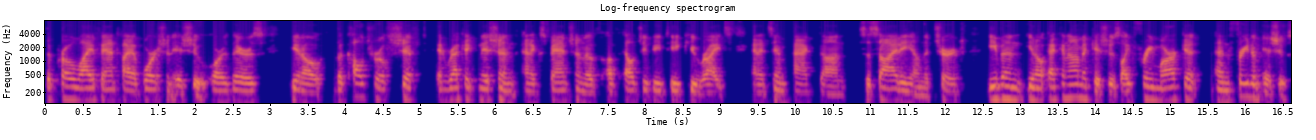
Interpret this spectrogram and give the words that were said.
the pro life, anti abortion issue, or there's, you know, the cultural shift in recognition and expansion of, of LGBTQ rights and its impact on society, on the church, even you know economic issues like free market and freedom issues.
